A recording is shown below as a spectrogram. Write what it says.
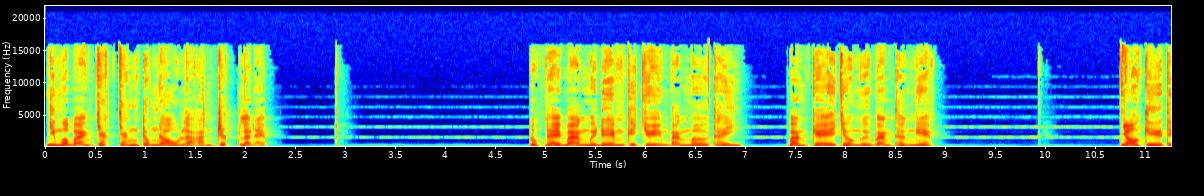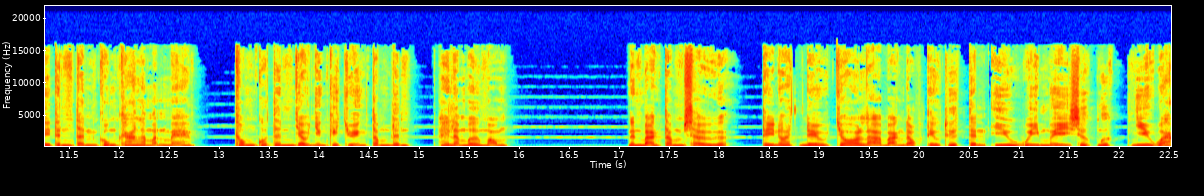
nhưng mà bạn chắc chắn trong đầu là ảnh rất là đẹp. Lúc này bạn mới đem cái chuyện bạn mơ thấy, Bạn kể cho người bạn thân nghe. Nhỏ kia thì tính tình cũng khá là mạnh mẽ, Không có tin vào những cái chuyện tâm linh hay là mơ mộng. Nên bạn tâm sự thì nó đều cho là bạn đọc tiểu thuyết tình yêu quỷ mị sướt mướt nhiều quá,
